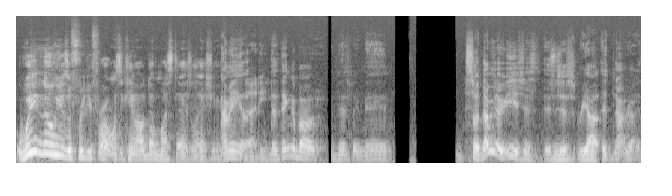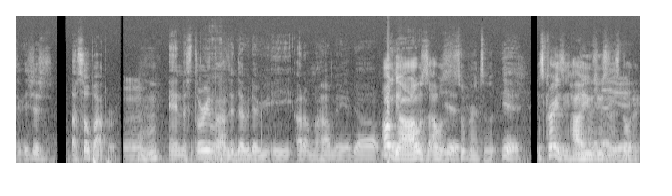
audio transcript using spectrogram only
We knew he was a freaky fraud once he came out with that mustache last year. I mean, Nutty. the thing about Vince McMahon, so WWE is just is just reality. It's not reality. It's just a soap opera. Mhm. hmm And the storylines at WWE, I don't know how many of y'all. Oh yeah, I was I was Yeah. super into it. yeah, It's crazy how he was using his daughter.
